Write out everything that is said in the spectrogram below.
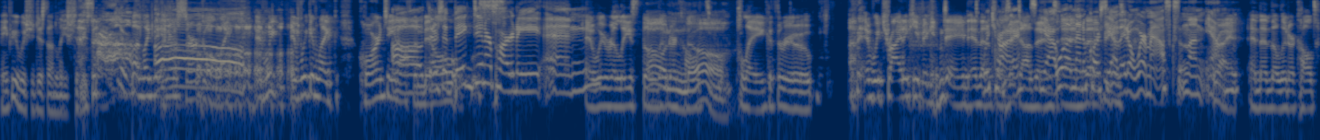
maybe we should just unleash this on like the inner circle like if we oh. if we can like quarantine off oh, the middle there's a big dinner party, and, and we release the Oh, lunar no. cult plague through and we try to keep it contained and then we of course try. it doesn't Yeah. Well, and, then of it course, yeah, they don't wear masks, and then yeah, Right. And then the lunar cult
